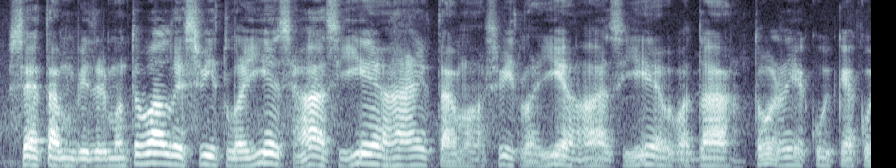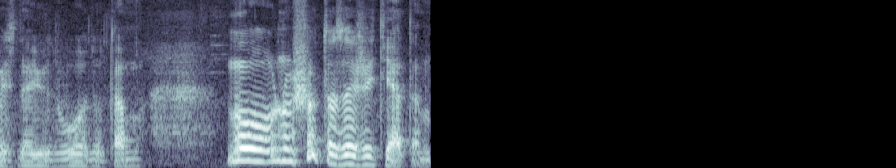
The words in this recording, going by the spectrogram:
все там відремонтували, світло є, газ є, говорить, там світло є, газ є, вода теж яку, якось дають воду там. Ну, ну що то за життя там?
